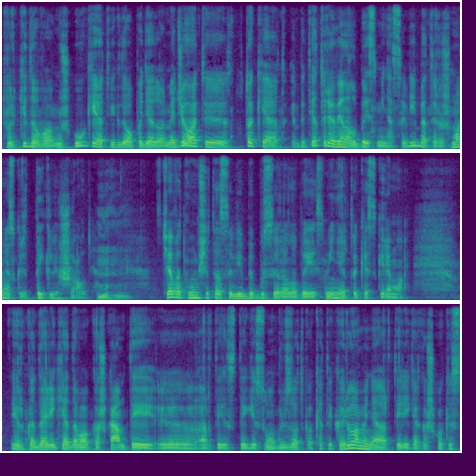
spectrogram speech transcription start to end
tvarkydavo miškų ūkį, atvykdavo, padėdavo medžioti, nu, tokie, tokie, bet jie turėjo vieną labai esminę savybę, tai yra žmonės, kurie taikliai šaudė. Mhm. Čia vat mums šita savybė bus yra labai esminė ir tokia skiriamoji ir kada reikėdavo kažkam tai e, ar tai staigiai sumobilizuoti kokią tai kariuomenę, ar tai reikia kažkokis,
